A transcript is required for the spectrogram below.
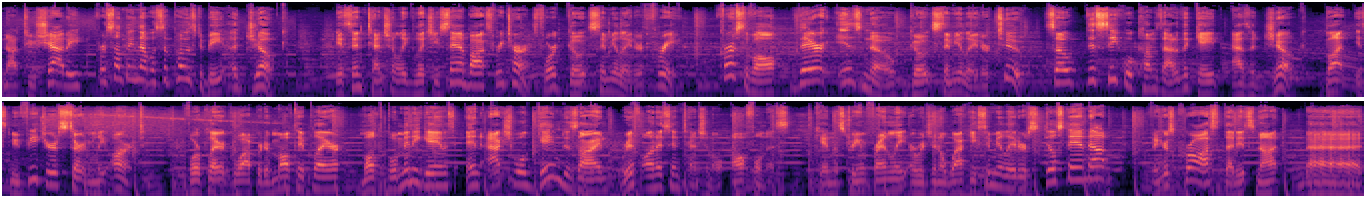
Not too shabby for something that was supposed to be a joke. Its intentionally glitchy sandbox returns for Goat Simulator 3. First of all, there is no Goat Simulator 2, so this sequel comes out of the gate as a joke but its new features certainly aren't. Four player cooperative multiplayer, multiple minigames, and actual game design riff on its intentional awfulness. Can the stream friendly original Wacky Simulator still stand out? Fingers crossed that it's not bad.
